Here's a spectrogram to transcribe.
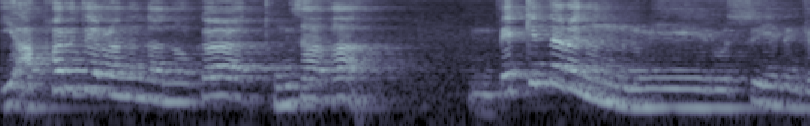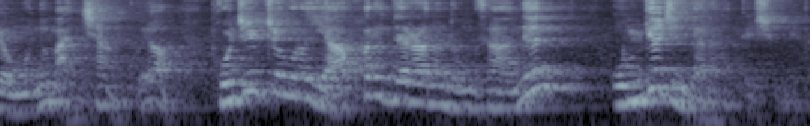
이 아파르데라는 단어가 동사가 음, 뺏긴다라는 의미로 쓰이는 경우는 많지 않고요. 본질적으로 이 아파르데라는 동사는 옮겨진다라는 뜻입니다.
